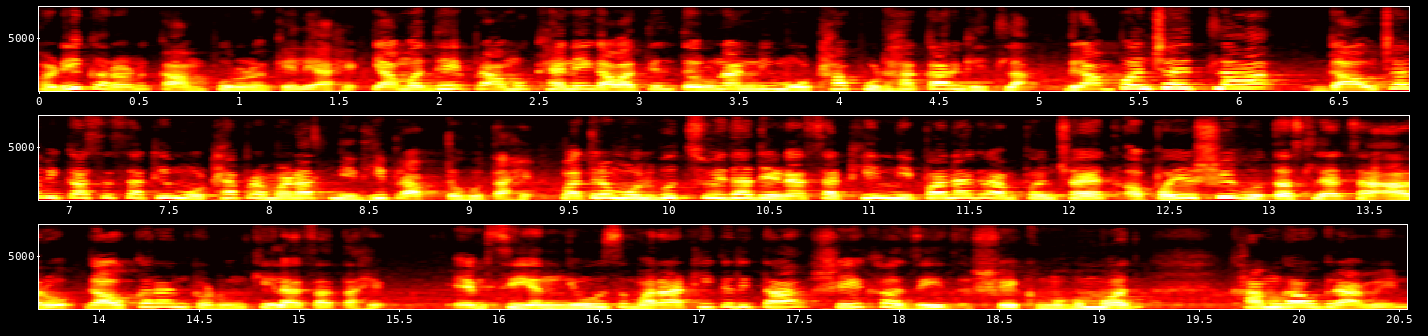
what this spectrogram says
खडीकरण काम पूर्ण केले आहे. यामध्ये प्रामुख्याने गावातील तरुणांनी मोठा पुढाकार घेतला. ग्रामपंचायतला गावच्या विकासासाठी मोठ्या प्रमाणात निधी प्राप्त होत आहे. मात्र मूलभूत सुविधा देण्यासाठी निपाना ग्रामपंचायत अपयशी होत असल्याचा आरोप गावकऱ्यांकडून केला जात आहे. एम सी एन न्यूज मराठीकरिता शेख अजीज शेख मोहम्मद खामगाव ग्रामीण.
